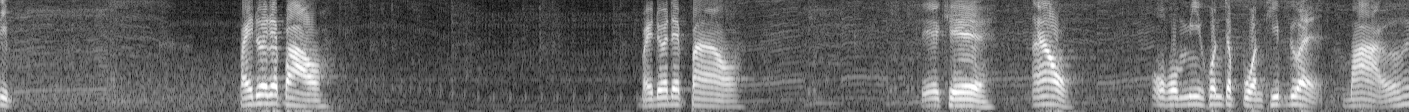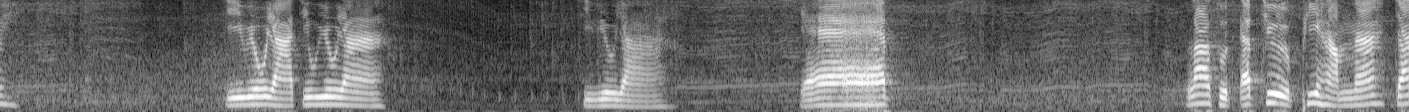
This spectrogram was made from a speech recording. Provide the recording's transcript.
สิบไปด้วยได้เปล่า ไปด้วยได้เปล่าเคเคอ้าวโอ้โหมีคนจะป่วนทิปด้วย บ้าเอ้ยจีวิวยาจีวิวยา จีวิวยาแย่ล่าสุดแอดชื่อพี่หำนะจ๊ะ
